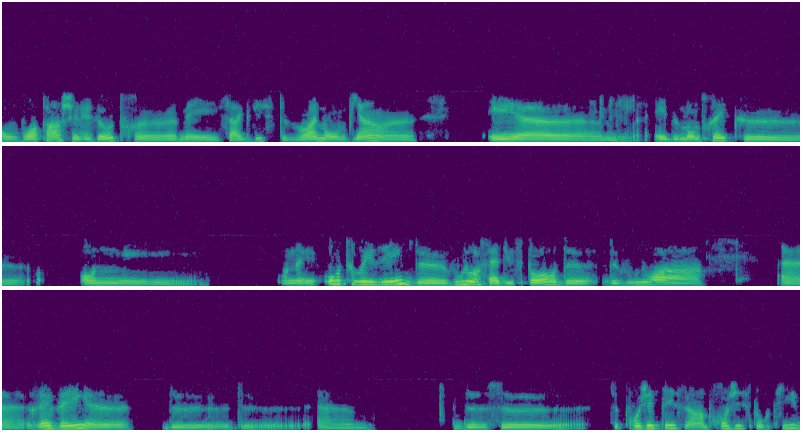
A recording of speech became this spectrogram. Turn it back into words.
on voit pas chez les autres, euh, mais ça existe vraiment bien. Euh, et, et de montrer que on est on est autorisé de vouloir faire du sport, de, vouloir euh, rêver euh, de euh, se projeter sur un projet sportif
